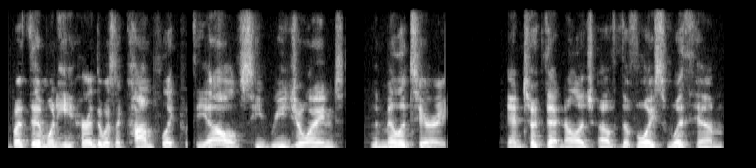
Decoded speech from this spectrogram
But then when he heard there was a conflict with the elves, he rejoined the military and took that knowledge of the voice with him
